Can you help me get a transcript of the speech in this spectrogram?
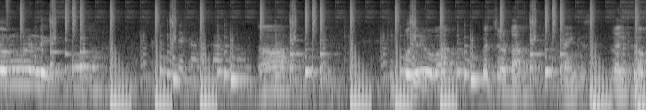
അഞ്ഞൂറ് രൂപ ഉണ്ട്. ആ. മുപ്പത് രൂപ വെച്ചോട്ടാ. താങ്ക് യു സർ വെൽക്കം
